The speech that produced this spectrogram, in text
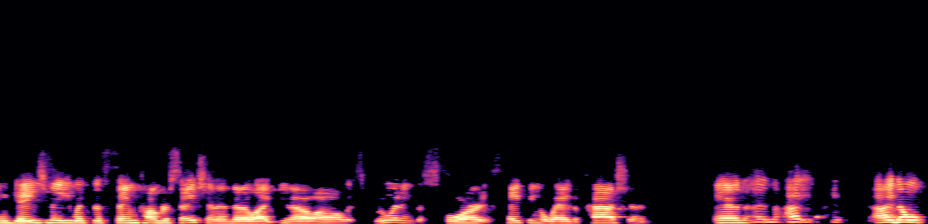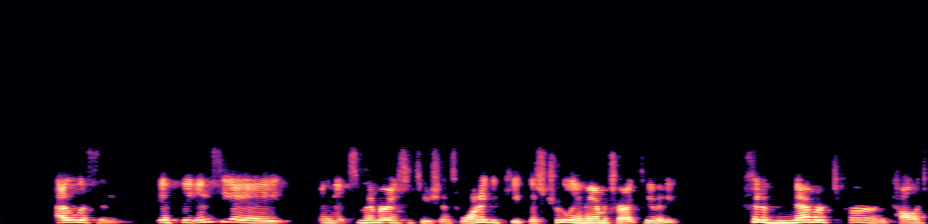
engage me with the same conversation, and they're like, you know, oh, it's ruining the sport, it's taking away the passion. And and I I don't I listen. If the NCAA and its member institutions wanted to keep this truly an amateur activity, should have never turned college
